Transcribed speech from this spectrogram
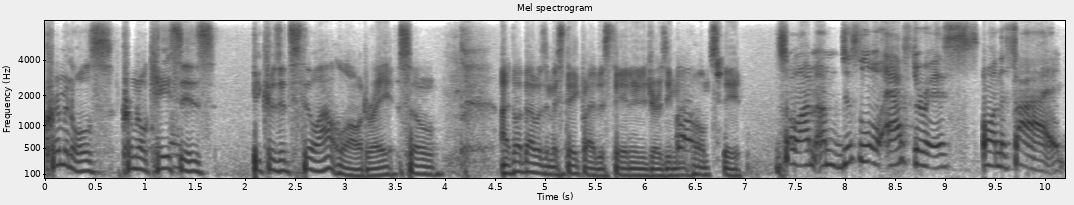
criminals, criminal cases, because it's still outlawed, right? So I thought that was a mistake by the state of New Jersey, my well, home state. So I'm, I'm just a little asterisk on the side.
